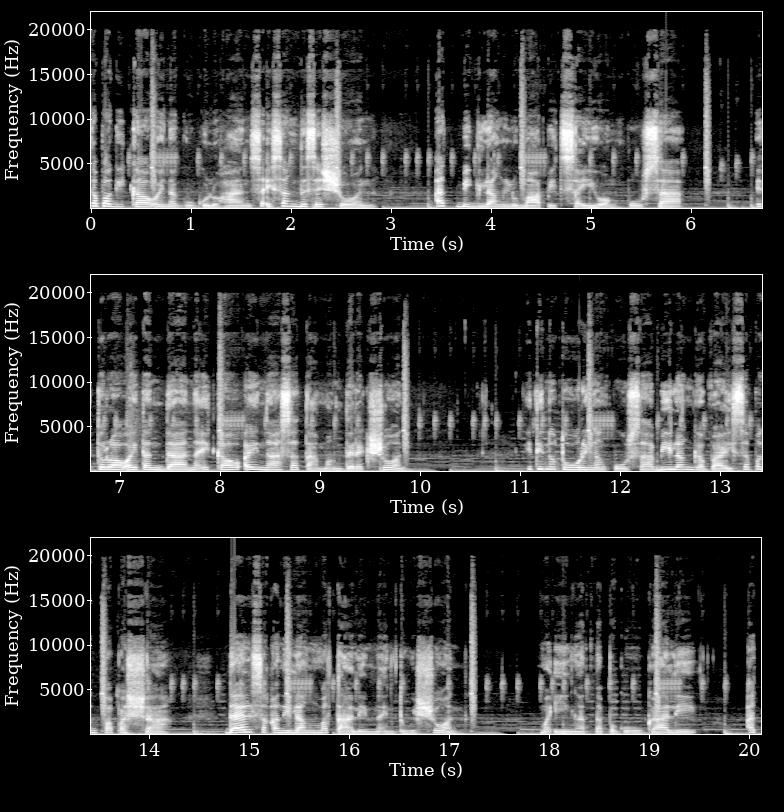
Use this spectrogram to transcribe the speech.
kapag ikaw ay naguguluhan sa isang desisyon at biglang lumapit sa iyo ang pusa, ito raw ay tanda na ikaw ay nasa tamang direksyon. Itinuturing ang pusa bilang gabay sa pagpapasya dahil sa kanilang matalim na intuisyon, maingat na pag-uugali at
